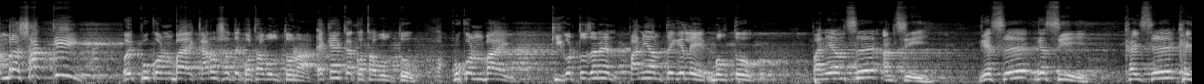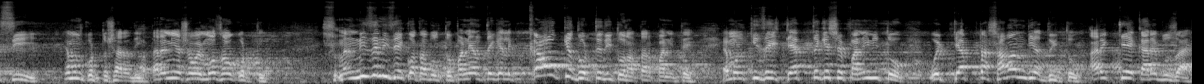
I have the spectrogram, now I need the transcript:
আমরা সাক্ষী। ওই কুকন ভাই কারোর সাথে কথা বলতো না, একা একা কথা বলতো। কুকন ভাই কি করতো জানেন? পানি আনতে গেলে বলতো, পানি আনছে, আনছি। গেছে, গেছি। খাইছে, খাইছি। এমন করতো সারাদিন। তারা নিয়ে সবাই মজাও করতো। মানে নিজে নিজেই কথা বলতো। পানি আনতে গেলে কাউকে ধরতে দিত না তার পানিতে। এমনকি যেই ট্যাপ থেকে সে পানি নিত, ওই ট্যাপটা সাবান দিয়া ধুইতো। আরে কে কারে বোঝায়?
